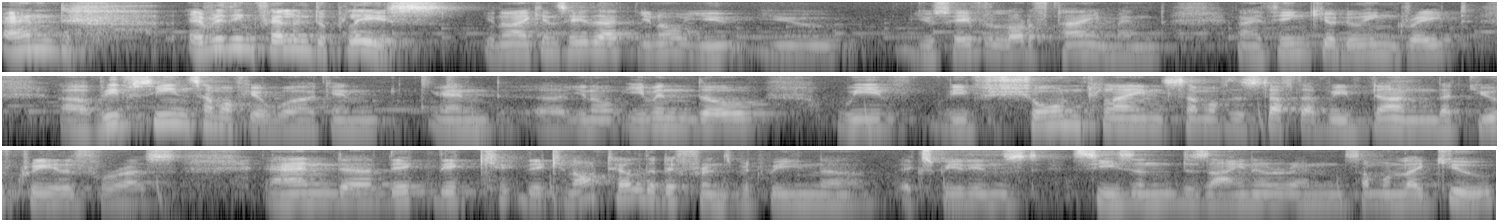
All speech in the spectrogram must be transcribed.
and everything fell into place. You know i can say that you know you you you saved a lot of time and, and i think you're doing great uh, we've seen some of your work and and uh, you know even though we've we've shown clients some of the stuff that we've done that you've created for us and uh, they, they, they cannot tell the difference between uh, experienced seasoned designer and someone like you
